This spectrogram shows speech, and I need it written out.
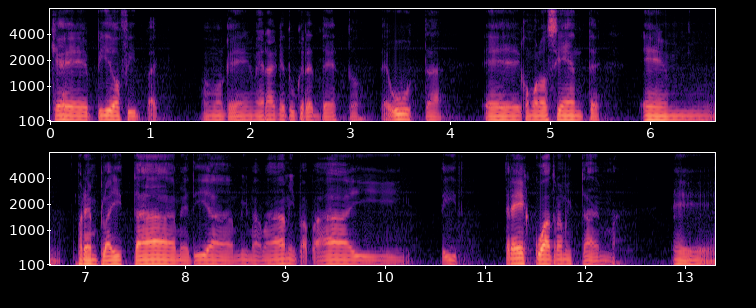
que pido feedback. Como que, mira, ¿qué tú crees de esto? ¿Te gusta? Eh, ¿Cómo lo sientes? Em, por ejemplo, ahí está metida mi mamá, mi papá y, y tres, cuatro amistades más. Eh,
